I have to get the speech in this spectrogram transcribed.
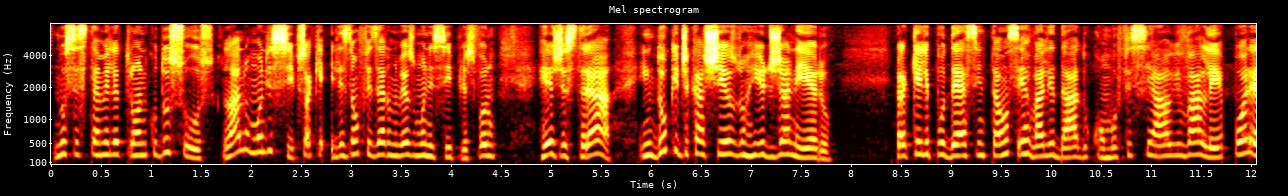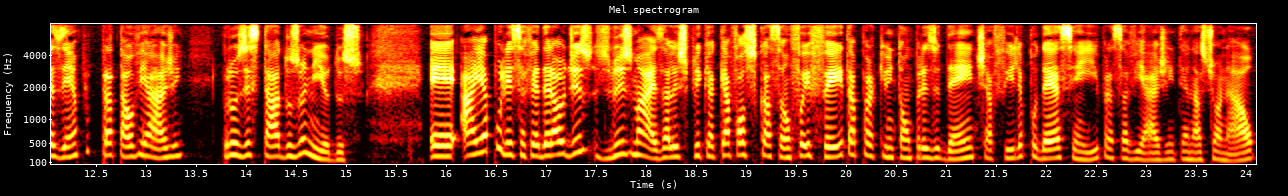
no sistema eletrônico do SUS, lá no município. Só que eles não fizeram no mesmo município, eles foram registrar em Duque de Caxias, no Rio de Janeiro para que ele pudesse então ser validado como oficial e valer, por exemplo, para tal viagem para os Estados Unidos. É, aí a Polícia Federal diz, diz, mais, ela explica que a falsificação foi feita para que o então presidente e a filha pudessem ir para essa viagem internacional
